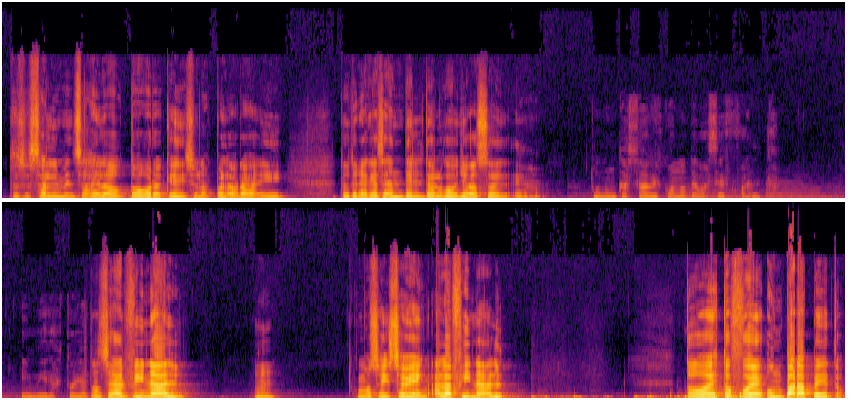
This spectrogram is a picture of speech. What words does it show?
Entonces sale el mensaje de la doctora que dice unas palabras ahí. Tú tienes que sentirte orgulloso. ajá. Tú nunca sabes cuándo te va a hacer falta. Y mira, estoy aquí. Entonces al final, ¿m? ¿cómo se dice bien? A la final, todo esto fue un parapeto.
